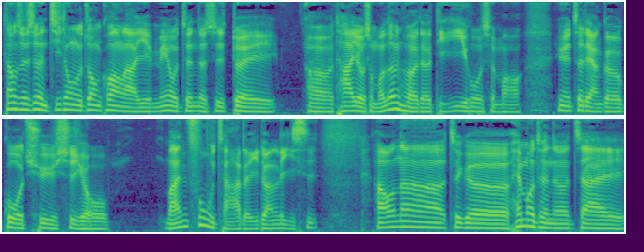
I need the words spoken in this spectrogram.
当时是很激动的状况啦，也没有真的是对呃他有什么任何的敌意或什么，因为这两个过去是有蛮复杂的一段历史。好，那这个 Hamilton 呢，在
